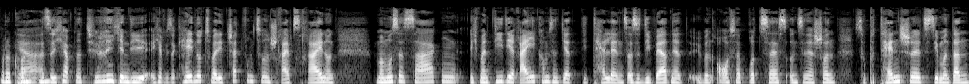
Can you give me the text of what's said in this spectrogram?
Oder konnten. Ja, also ich habe natürlich in die, ich habe gesagt, hey, nutze mal die Chatfunktion und schreib's rein und man muss ja sagen, ich meine, die, die reingekommen sind, ja die Talents, also die werden ja über einen Auswahlprozess und sind ja schon so Potentials, die man dann,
